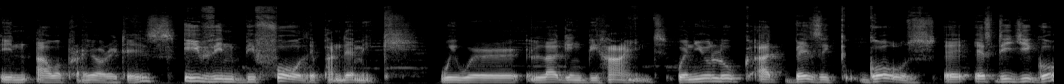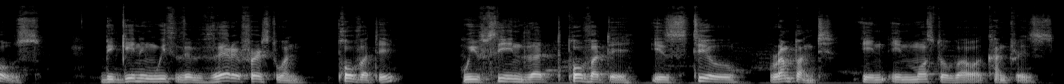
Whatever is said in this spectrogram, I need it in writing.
in our priorities. Even before the pandemic, we were lagging behind. When you look at basic goals, uh, SDG goals, beginning with the very first one, poverty, we've seen that poverty is still rampant in, in most of our countries.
